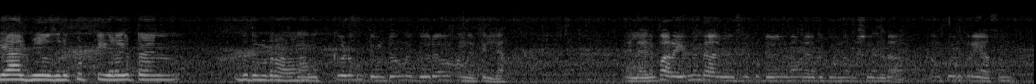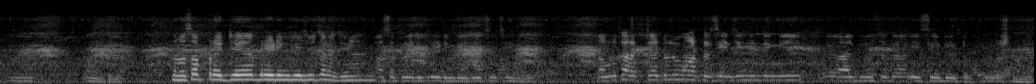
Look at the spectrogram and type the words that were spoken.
ഈ ആൽബിയോസിന് കുട്ടികളെ കിട്ടാൻ ബുദ്ധിമുട്ടാണ്? നമുക്ക് നമുക്കിവിടെ ബുദ്ധിമുട്ടൊന്നും ഇതുവരെ വന്നിട്ടില്ല. എല്ലാവരും പറയുന്നുണ്ട് ആൽബിയോസിന് കുട്ടികളെ കിട്ടാൻ വളരെ ബുദ്ധിമുട്ടാണ്. പക്ഷേ ഇവിടെ നമുക്കൊരു പ്രയാസം വന്നിട്ടില്ല നമ്മൾ സെപ്പറേറ്റ് ബ്രീഡിംഗ് കേജ് വെച്ചാണ് ചെയ്യുന്നത് സെപ്പറേറ്റ് ബ്രീഡിംഗ് കേജ് വെച്ച് ചെയ്യുന്നത്. നമ്മൾ കറക്റ്റായിട്ടൊരു വാട്ടർ ചേഞ്ച് ചെയ്യുന്നുണ്ടെങ്കിൽ ആൽബിനോസ് ഒക്കെ ഈസി ആയിട്ട് കിട്ടും. ഒരു പ്രശ്നമില്ല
